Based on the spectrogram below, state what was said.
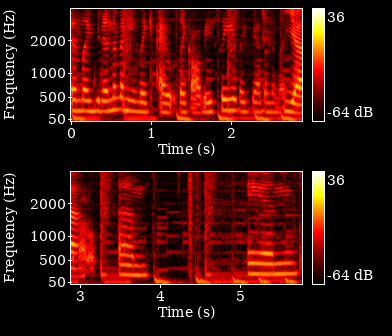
and like we didn't have any like out like obviously like we had them in like Yeah. bottles. Um, and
